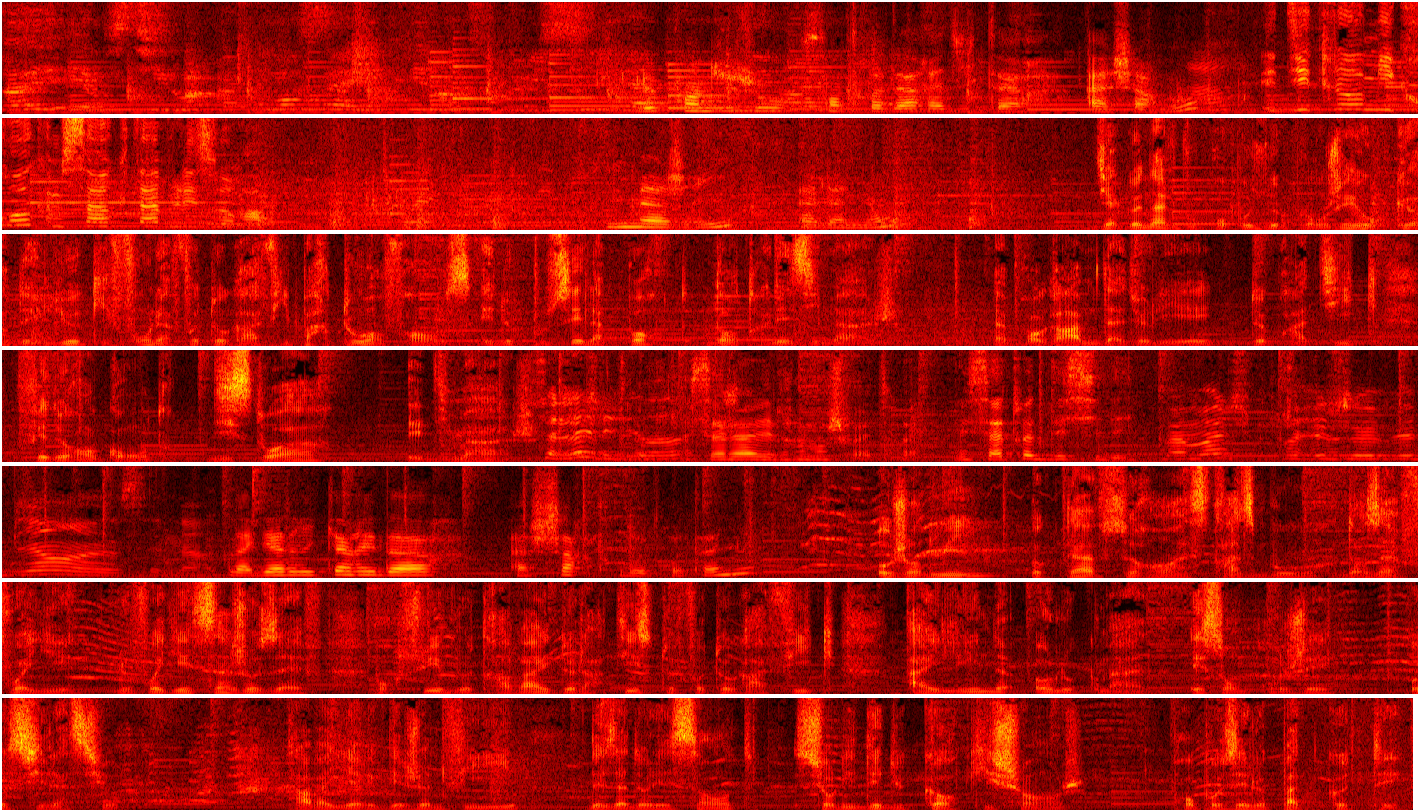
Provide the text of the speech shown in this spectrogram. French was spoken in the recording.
feuille et un stylo. On va commencer à écrire un petit peu ici. Le point du jour, Centre d'art éditeur à Charbourg. Et dites-le au micro, comme ça Octave les aura. L'imagerie à Lannion. Diagonale vous propose de plonger au cœur des lieux qui font la photographie partout en France et de pousser la porte d'entre les images. Un programme d'ateliers, de pratiques, fait de rencontres, d'histoires et d'images. Celle-là, elle est bien. Celle-là, elle est vraiment chouette, ouais. Mais c'est à toi de décider. Bah moi, je, je veux bien euh, celle-là. La galerie Carré d'Art à Chartres de Bretagne. Aujourd'hui, Octave se rend à Strasbourg, dans un foyer, le foyer Saint-Joseph, pour suivre le travail de l'artiste photographique Eileen Holukman et son projet Oscillation. Travailler avec des jeunes filles, des adolescentes, sur l'idée du corps qui change. Proposer le pas de côté,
